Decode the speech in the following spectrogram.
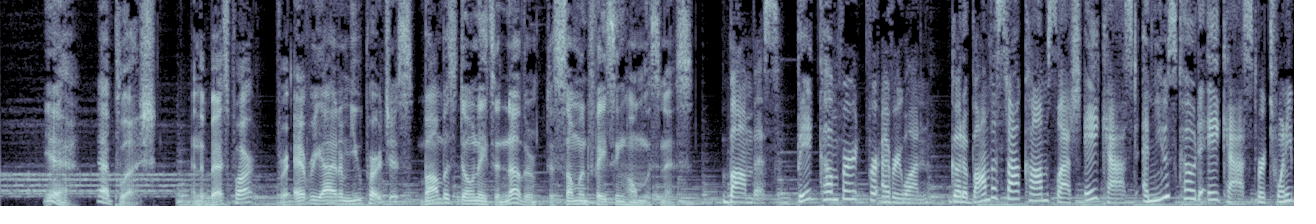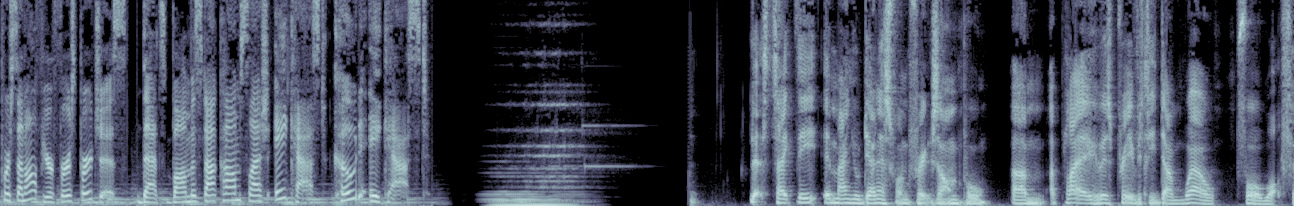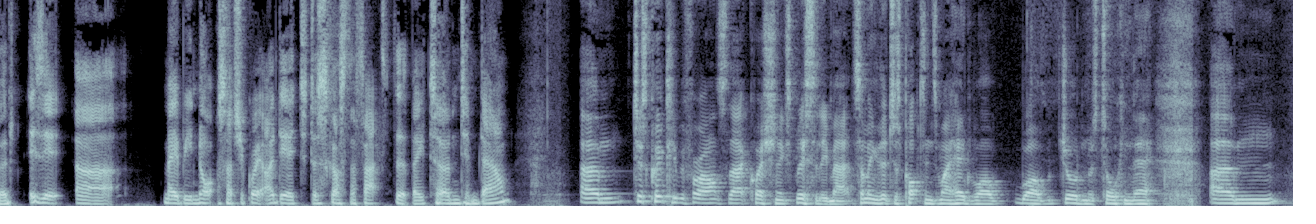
Yeah, that plush. And the best part? For every item you purchase, Bombas donates another to someone facing homelessness. Bombas. Big comfort for everyone. Go to bombas.com slash ACAST and use code ACAST for 20% off your first purchase. That's bombas.com slash ACAST. Code ACAST. Let's take the Emmanuel Dennis one, for example. Um, a player who has previously done well for Watford. Is it uh, maybe not such a great idea to discuss the fact that they turned him down? Um, just quickly before I answer that question explicitly, Matt, something that just popped into my head while while Jordan was talking there. Um,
